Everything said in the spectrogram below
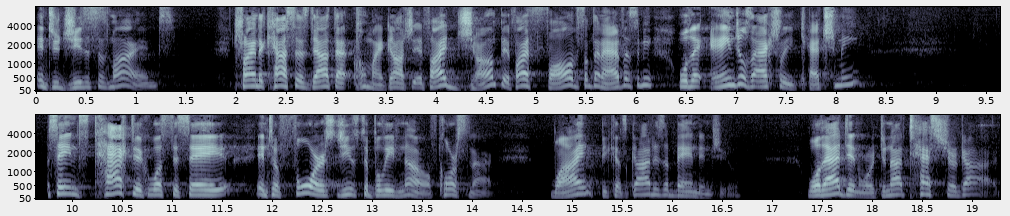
into Jesus' mind. Trying to cast this doubt that, oh my gosh, if I jump, if I fall, if something happens to me, will the angels actually catch me? Satan's tactic was to say and to force Jesus to believe, no, of course not. Why? Because God has abandoned you. Well, that didn't work. Do not test your God.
